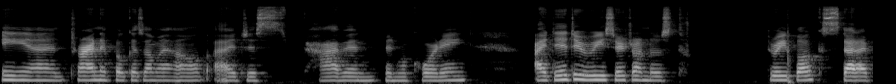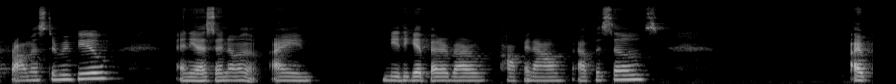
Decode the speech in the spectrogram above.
and trying to focus on my health. I just haven't been recording. I did do research on those th- three books that I promised to review. And yes, I know I need to get better about popping out episodes. I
